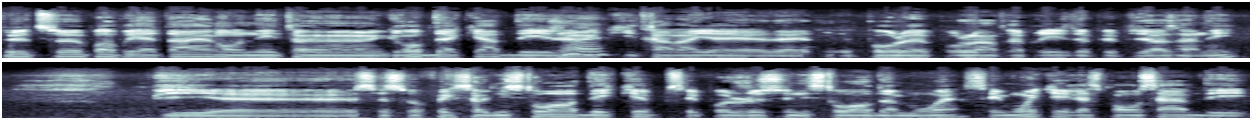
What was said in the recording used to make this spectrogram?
Futur propriétaire, on est un groupe de quatre des gens Ouais. qui travaillent euh, pour le pour l'entreprise depuis plusieurs années. Puis euh, c'est ça. Fait que c'est une histoire d'équipe, c'est pas juste une histoire de moi. C'est moi qui est responsable des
